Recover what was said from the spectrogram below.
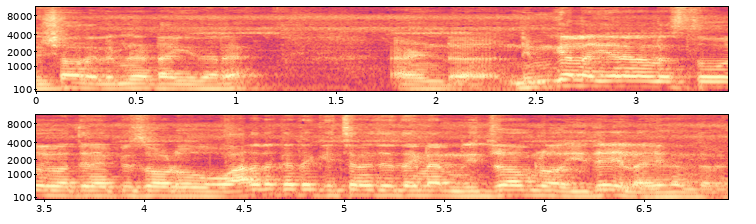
ರಿಷಾ ಅವರು ಎಲಿಮಿನೇಟ್ ಆಗಿದ್ದಾರೆ. ಆ್ಯಂಡ್ ನಿಮಗೆಲ್ಲ ಏನೇನು ಅನ್ನಿಸ್ತು ಇವತ್ತಿನ ಎಪಿಸೋಡು ವಾರದ ಕತೆ ಕಿಚನ ಜೊತೆಗೆ ನಾನು ನಿಜವಾಗ್ಲೂ ಇದೇ ಇಲ್ಲ. ಏನಂದರೆ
